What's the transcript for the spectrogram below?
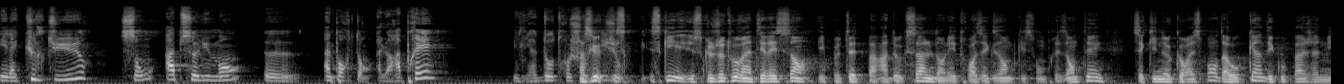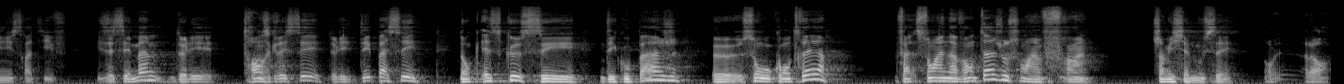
et la culture sont absolument euh, importants. Alors après, il y a d'autres choses qui jouent. Ce, qui, ce que je trouve intéressant et peut-être paradoxal dans les trois exemples qui sont présentés, c'est qu'ils ne correspondent à aucun découpage administratif. Ils essaient même de les transgresser, de les dépasser. Donc, est-ce que ces découpages euh, sont au contraire, enfin, sont un avantage ou sont un frein? Jean-Michel Mousset. Alors,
